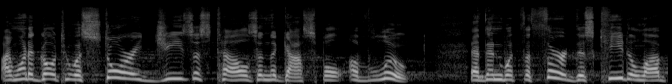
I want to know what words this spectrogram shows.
I want to go to a story Jesus tells in the Gospel of Luke. And then with the third, this key to love,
